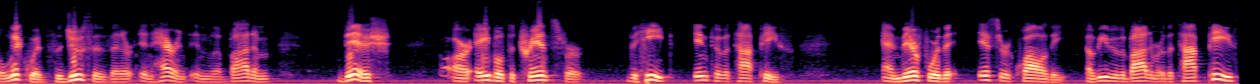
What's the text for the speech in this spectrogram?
The liquids, the juices that are inherent in the bottom dish are able to transfer the heat into the top piece, and therefore the isser quality of either the bottom or the top piece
